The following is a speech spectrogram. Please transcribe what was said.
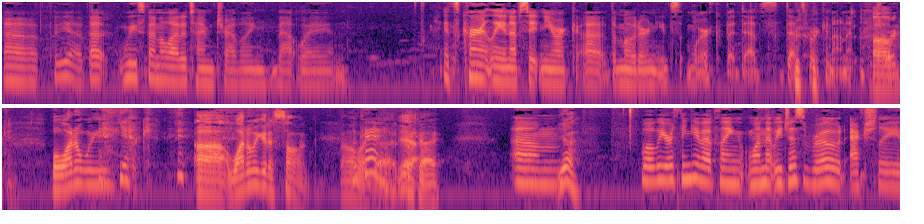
Uh, but yeah, that we spent a lot of time traveling that way, and it's currently in upstate New York. Uh, the motor needs some work, but Dad's Dad's working on it. Um, working. Well, why don't we yeah. uh, why don't we get a song? Oh Okay. my god. Yeah. Okay. Um, Yeah. Well, we were thinking about playing one that we just wrote actually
